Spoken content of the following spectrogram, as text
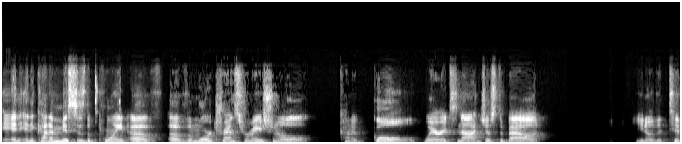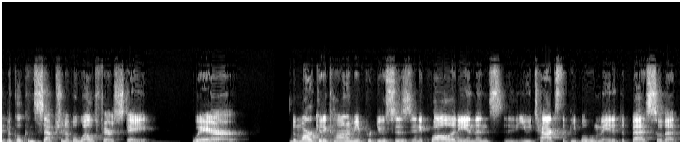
and, and it kind of misses the point of of a more transformational kind of goal where it's not just about you know the typical conception of a welfare state where the market economy produces inequality and then you tax the people who made it the best so that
